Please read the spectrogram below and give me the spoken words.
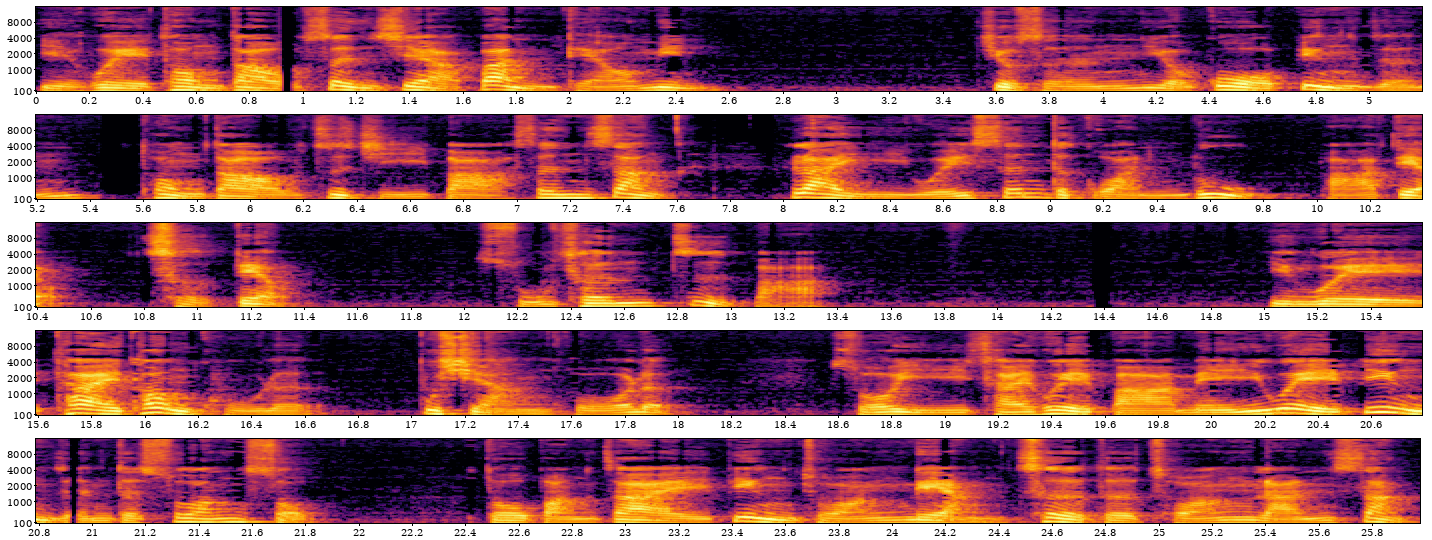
也会痛到剩下半条命。就曾有过病人痛到自己把身上赖以为生的管路拔掉、扯掉，俗称自拔，因为太痛苦了，不想活了，所以才会把每一位病人的双手。都绑在病床两侧的床栏上，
